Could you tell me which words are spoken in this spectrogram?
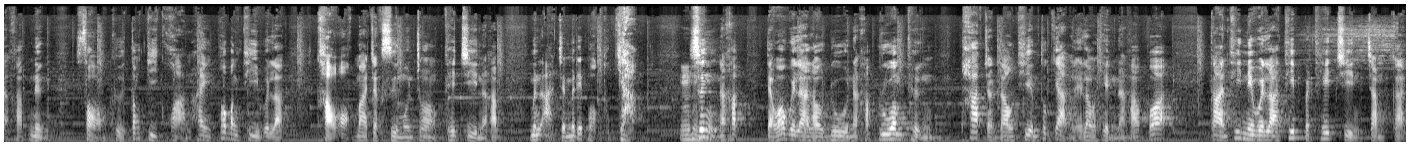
นะครับหนึ่งสองคือต้องตีความให้เพราะบางทีเวลาข่าวออกมาจากสื่อมวลชนของประเทศจีนนะครับมันอาจจะไม่ได้บอกทุกอย่างอืมซึ่งนะครับแต่ว่าเวลาเราดูนะครับรวมถึงภาพจากดาวเทียมทุกอย่างเลยเราเห็นนะครับว่าการที่ในเวลาที่ประเทศจีนจำกัด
